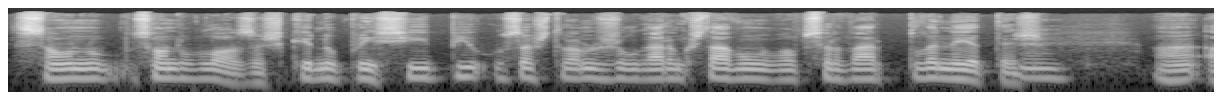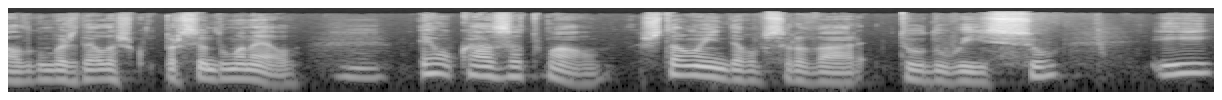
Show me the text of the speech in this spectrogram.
são, são nebulosas que, no princípio, os astrónomos julgaram que estavam a observar planetas. Hum. Uh, algumas delas parecendo um anel. Hum. É o caso atual. Estão ainda a observar tudo isso e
